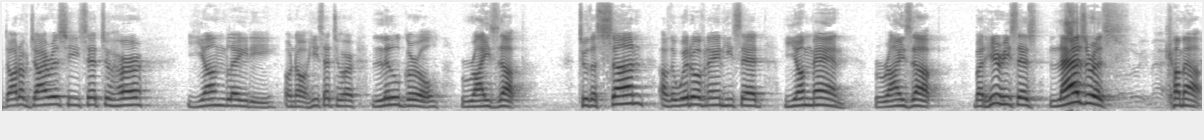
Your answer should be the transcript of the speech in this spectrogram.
daughter of Jairus, he said to her, Young lady, oh no, he said to her, Little girl, rise up. To the son of the widow of Nain, he said, Young man, rise up. But here he says, Lazarus, come out.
